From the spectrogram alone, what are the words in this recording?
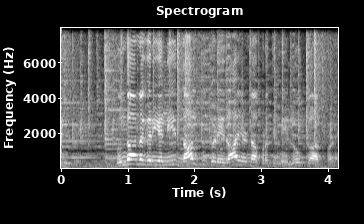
ಎಂಟ್ರಿ. ಕುಂದಾನಗರಿಯಲ್ಲಿ ನಾಲ್ಕು ಕಡೆ ರಾಯಣ್ಣ ಪ್ರತಿಮೆ ಲೋಕಾರ್ಪಣೆ.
